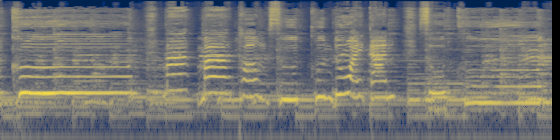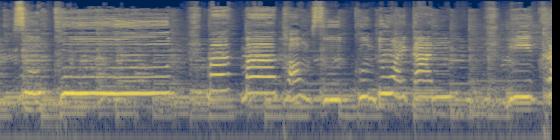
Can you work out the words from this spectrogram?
ตรคูณ มามาท่องสูตรคูณด้วยกัน สูตรคูณ สูตรคูณ มามาท่องสูตรคูณด้วยกัน มีใคร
